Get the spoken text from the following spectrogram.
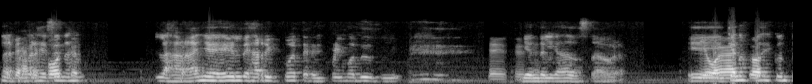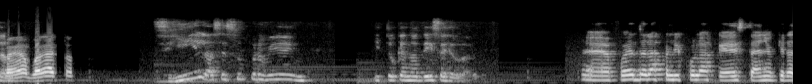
las primeras escenas, las arañas es el de Harry Potter, el primo Dudley. Bien delgado hasta ahora. Eh, ¿Qué nos puedes contar? Buen, actor. Sí, lo hace súper bien. ¿Y tú qué nos dices, Eduardo? Eh, fue de las películas que este año, quiera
